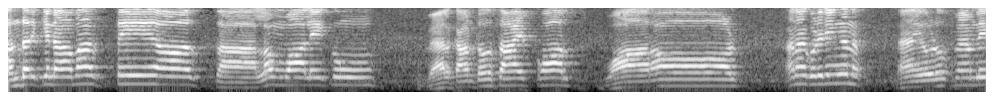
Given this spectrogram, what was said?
అందరికి నమస్తే అస్సలం వాలేకుం. వెల్కమ్ టు సాయి కార్స్ వారాల్. అన్న గుడ్ ఈవినింగ్ అన్న. నా ఎవడు ఫ్యామిలీ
